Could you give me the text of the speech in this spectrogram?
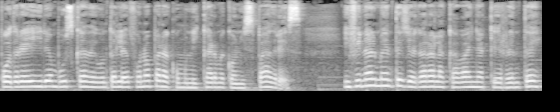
podré ir en busca de un teléfono para comunicarme con mis padres y finalmente llegar a la cabaña que renté.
